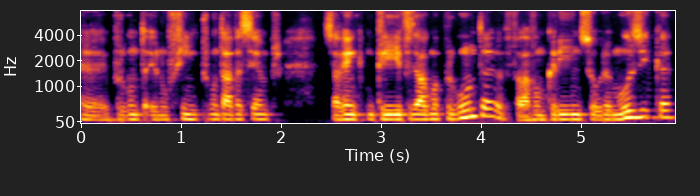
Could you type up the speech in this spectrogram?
Uh, pergunta, eu no fim perguntava sempre se alguém queria fazer alguma pergunta, falava um bocadinho sobre a música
